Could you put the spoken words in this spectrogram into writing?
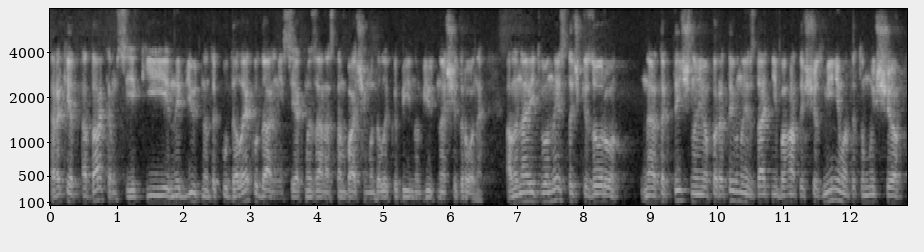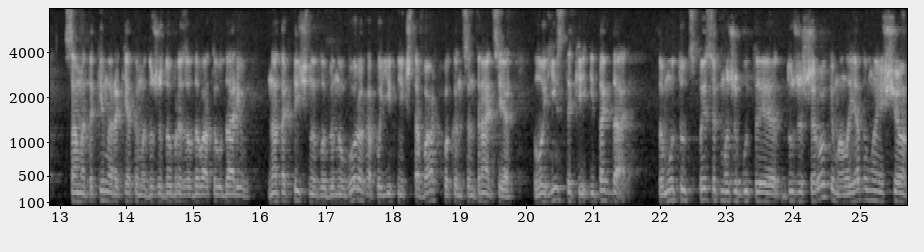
ракет Атакамс, які не б'ють на таку далеку дальність, як ми зараз там бачимо, далекобійно б'ють наші дрони. Але навіть вони з точки зору е, тактичної, оперативної здатні багато що змінювати, тому що саме такими ракетами дуже добре завдавати ударів на тактичну глибину ворога по їхніх штабах, по концентраціях логістики і так далі. Тому тут список може бути дуже широким, але я думаю, що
